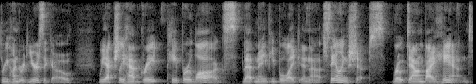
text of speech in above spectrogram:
300 years ago, we actually have great paper logs that many people, like in uh, sailing ships, wrote down by hand.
